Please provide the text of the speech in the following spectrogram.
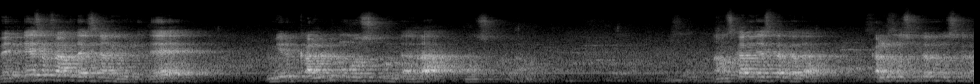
వెంకటేశ్వర స్వామి దర్శనానికి వెళితే మీరు కళ్ళు మూసుకుంటారా? మూసుకుంటారా? నమస్కారం చేస్తారు కదా. కళ్ళు మూసుకుంటారా? మూసుకురా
